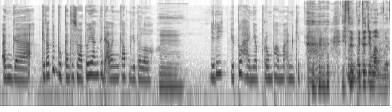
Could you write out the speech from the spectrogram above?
enggak kita tuh bukan sesuatu yang tidak lengkap gitu loh hmm. Jadi itu hanya perumpamaan kita. itu itu cuma buat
